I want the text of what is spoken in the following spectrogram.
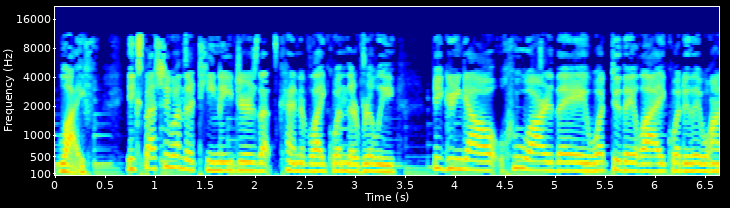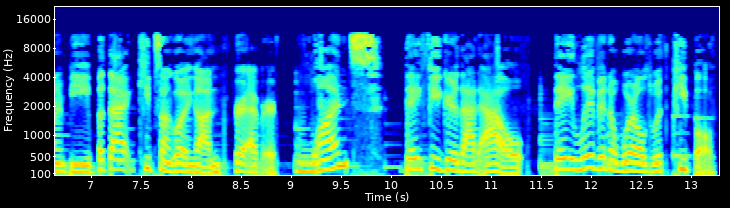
life, especially when they're teenagers. That's kind of like when they're really figuring out who are they? What do they like? What do they want to be? But that keeps on going on forever. Once they figure that out, they live in a world with people.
